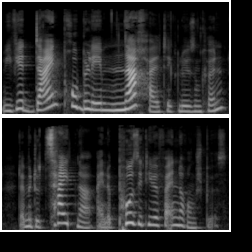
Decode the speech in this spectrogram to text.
wie wir dein Problem nachhaltig lösen können, damit du zeitnah eine positive Veränderung spürst.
